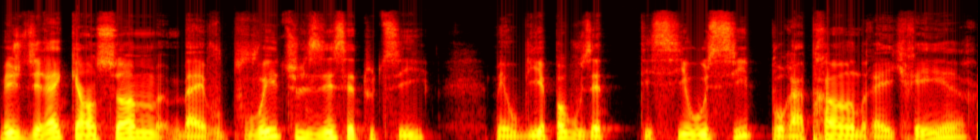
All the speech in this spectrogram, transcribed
Mais je dirais qu'en somme, ben, vous pouvez utiliser cet outil, mais n'oubliez pas que vous êtes ici aussi pour apprendre à écrire.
